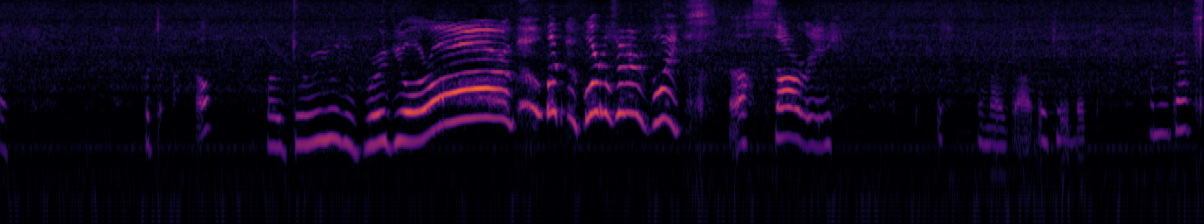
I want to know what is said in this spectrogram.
Uh, what the hell? I dare you to break your arm! What? Mortal Center voice! Uh, sorry. Oh my god, okay, but... I mean, that's,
